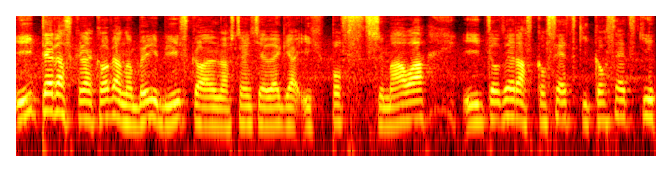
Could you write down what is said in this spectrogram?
I teraz Krakowia, no byli blisko, ale na szczęście Legia ich powstrzymała. I co teraz? Kosecki, Kosecki,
